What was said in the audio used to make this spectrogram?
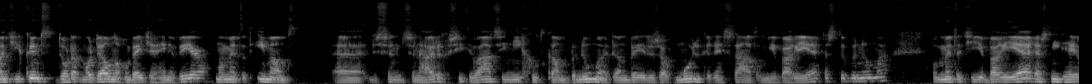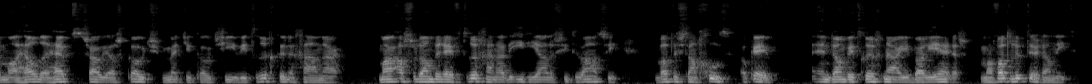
want je kunt door dat model nog een beetje heen en weer. Op het moment dat iemand uh, zijn, zijn huidige situatie niet goed kan benoemen, dan ben je dus ook moeilijker in staat om je barrières te benoemen. Op het moment dat je je barrières niet helemaal helder hebt, zou je als coach met je coachie weer terug kunnen gaan naar. Maar als we dan weer even teruggaan naar de ideale situatie, wat is dan goed? Oké, en dan weer terug naar je barrières. Maar wat lukt er dan niet?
